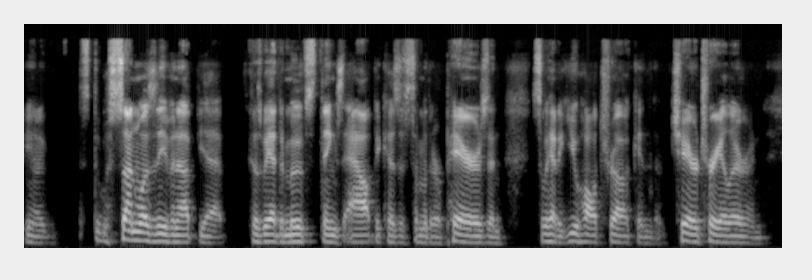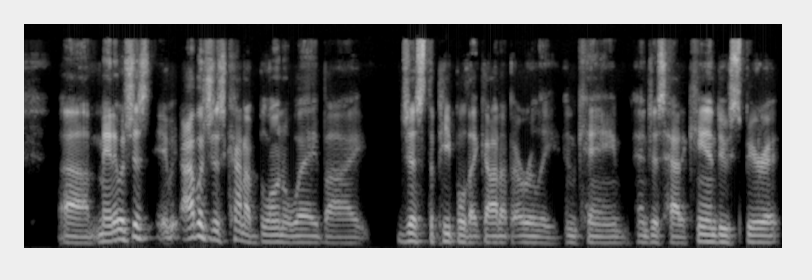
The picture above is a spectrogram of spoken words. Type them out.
You know, the sun wasn't even up yet because we had to move things out because of some of the repairs. And so we had a U-Haul truck and the chair trailer. And uh, man, it was just, it, I was just kind of blown away by just the people that got up early and came and just had a can do spirit.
